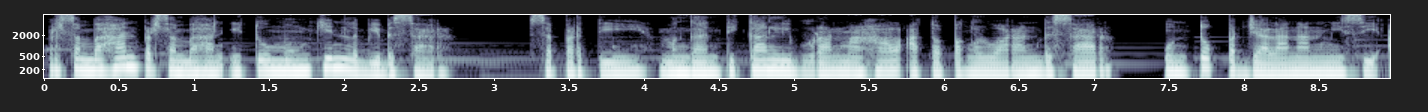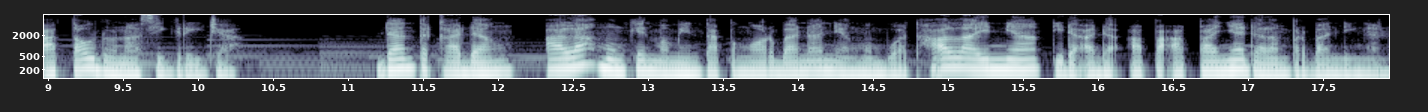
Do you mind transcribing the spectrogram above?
persembahan-persembahan itu mungkin lebih besar, seperti menggantikan liburan mahal atau pengeluaran besar untuk perjalanan misi atau donasi gereja. Dan terkadang Allah mungkin meminta pengorbanan yang membuat hal lainnya tidak ada apa-apanya dalam perbandingan,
